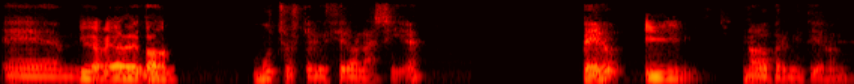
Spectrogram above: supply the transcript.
Eh, y había de todo. Muchos que lo hicieron así, ¿eh? Pero y... no lo permitieron.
